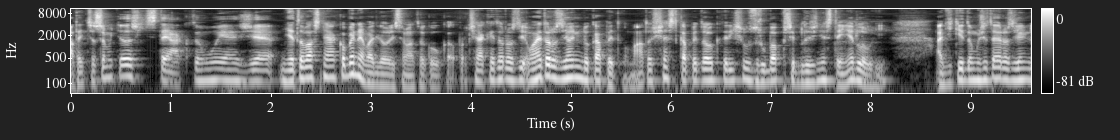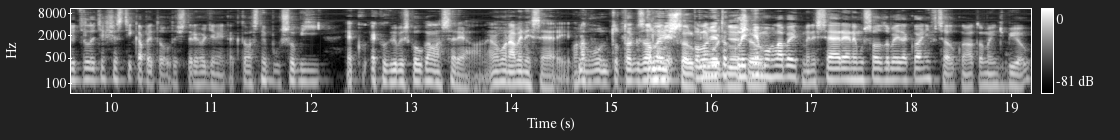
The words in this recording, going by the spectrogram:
A teď, co jsem chtěl říct já k tomu je, že mě to vlastně jako by nevadilo, když jsem na to koukal, protože jak je to rozděl, je to rozdělený do kapitol. Má to šest kapitol, které jsou zhruba přibližně stejně dlouhý. A díky tomu, že to je rozdělený do těch šesti kapitol, ty čtyři hodiny, tak to vlastně působí, jako, jako kdyby koukal na seriál nebo na minisérii. Ona, no, on to tak zamýšlel Podle mě to klidně že? mohla být minisérie, nemuselo to být jako ani v celku na tom HBO.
